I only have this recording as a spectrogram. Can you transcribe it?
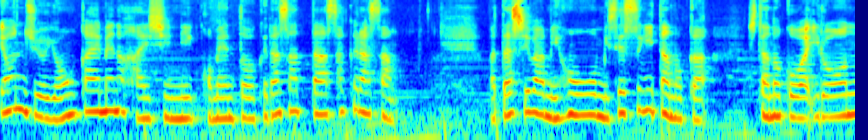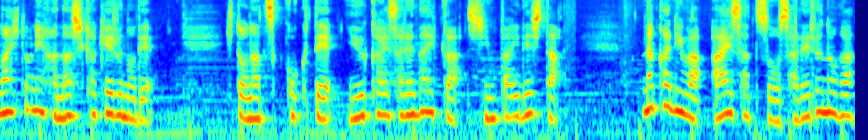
44回目の配信にコメントをくださったさくらさん。私は見本を見せすぎたのか下の子はいろんな人に話しかけるので人懐っこくて誘拐されないか心配でした。中には挨拶をされるのが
